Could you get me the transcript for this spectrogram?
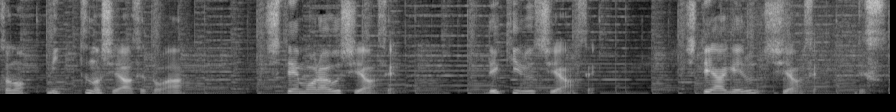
その3つの幸せとは、してもらう幸せ、できる幸せ、してあげる幸せです。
